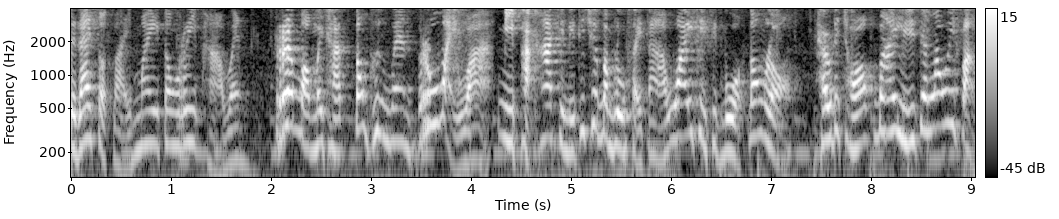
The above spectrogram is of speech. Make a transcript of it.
จะได้สดใสไม่ต้องรีบหาแว่น เริ่มมองไม่ชัดต้องพึ่งแว่น รู้ไหมว่ามีผัก 5 ชนิดที่ช่วยบำรุงสายตาวัย40 บวกต้องลอง Healthy Talk บายหลีจะเล่าให้ฟัง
